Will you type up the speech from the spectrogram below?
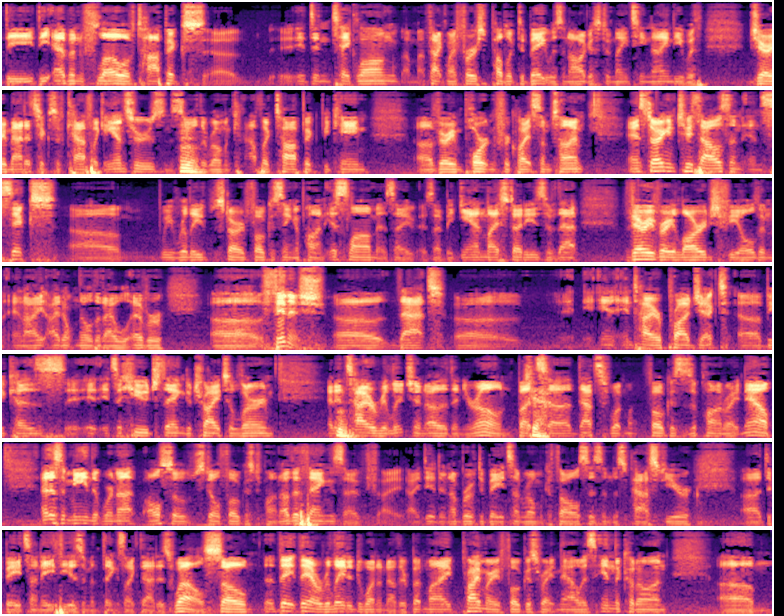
the the ebb and flow of topics. Uh, it didn't take long. Um, in fact, my first public debate was in August of 1990 with Gerry Matatics of Catholic Answers, and so mm. the Roman Catholic topic became uh, very important for quite some time. And starting in 2006. Um, we really started focusing upon Islam as I as I began my studies of that very very large field, and and I, I don't know that I will ever uh, finish uh, that. Uh, entire project uh, because it, it's a huge thing to try to learn an hmm. entire religion other than your own. But yeah. uh, that's what my focus is upon right now. That doesn't mean that we're not also still focused upon other things. I've, I, I did a number of debates on Roman Catholicism this past year, uh, debates on atheism and things like that as well. So they, they are related to one another. But my primary focus right now is in the Quran. Um,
